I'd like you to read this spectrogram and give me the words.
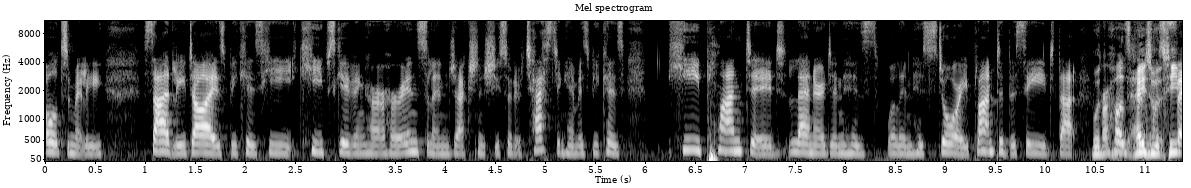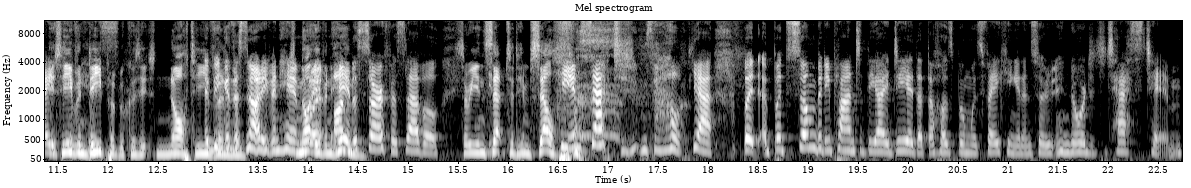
ultimately sadly dies because he keeps giving her her insulin injections she's sort of testing him is because he planted Leonard in his well in his story planted the seed that Well, her husband Hazel, was it's, it's even his- deeper because it's not even because it's not even him not even on him. the surface level so he incepted himself. he incepted himself yeah but but somebody planted the idea that the husband was faking it and so in order to test him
